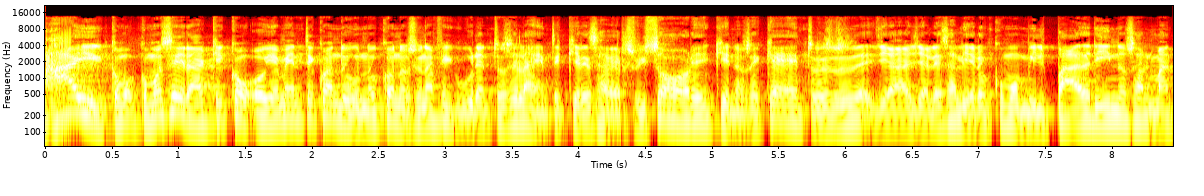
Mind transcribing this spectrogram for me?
Ay, ¿cómo, ¿cómo será que obviamente cuando uno conoce una figura, entonces la gente quiere saber su historia y que no sé qué? Entonces ya, ya le salieron como mil padrinos al man.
